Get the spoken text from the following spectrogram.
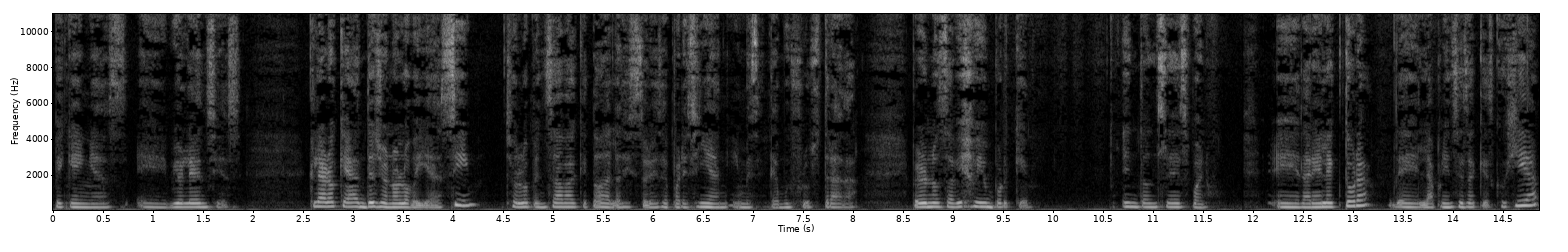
pequeñas eh, violencias. Claro que antes yo no lo veía así, solo pensaba que todas las historias se parecían y me sentía muy frustrada, pero no sabía bien por qué. Entonces, bueno, eh, daré lectura de La princesa que escogía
